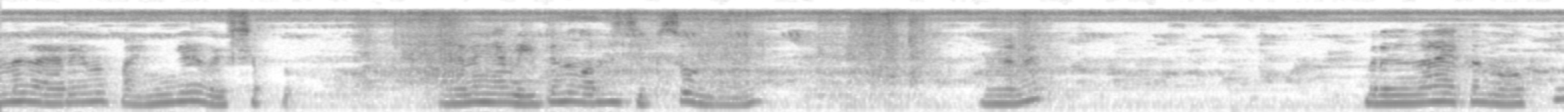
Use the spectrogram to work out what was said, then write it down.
വന്ന് കയറിയപ്പോൾ ഭയങ്കര വിശപ്പ്. അങ്ങനെ ഞാൻ വീട്ടിൽ നിന്ന് കുറച്ച് ചിപ്സ് കൊണ്ടുപോയി അങ്ങനെ മൃഗങ്ങളെയൊക്കെ നോക്കി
